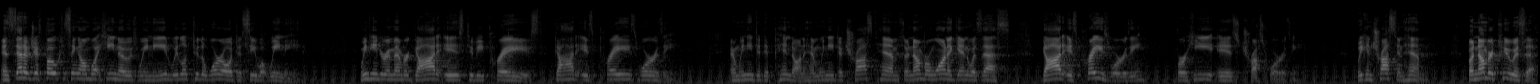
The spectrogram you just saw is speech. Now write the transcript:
Instead of just focusing on what he knows we need, we look to the world to see what we need. We need to remember God is to be praised. God is praiseworthy. And we need to depend on him. We need to trust him. So, number one again was this God is praiseworthy, for he is trustworthy. We can trust in him. But number two is this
